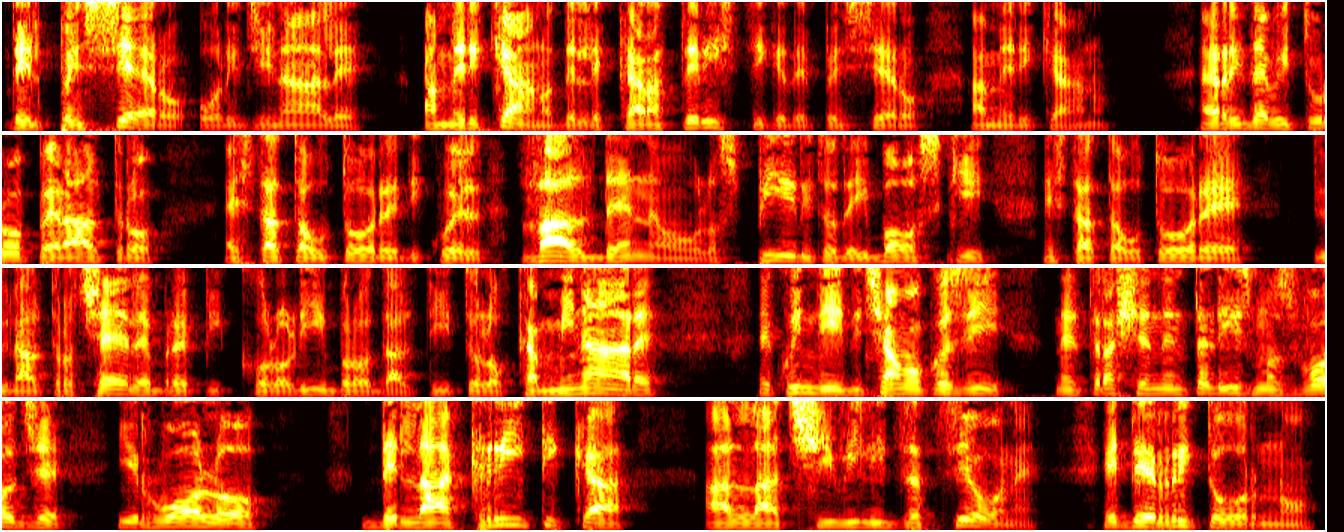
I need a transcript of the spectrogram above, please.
del pensiero originale americano, delle caratteristiche del pensiero americano. Henry David Thoreau, peraltro, è stato autore di quel Walden, o lo spirito dei boschi, è stato autore di un altro celebre piccolo libro dal titolo Camminare e quindi diciamo così nel trascendentalismo svolge il ruolo della critica alla civilizzazione e del ritorno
